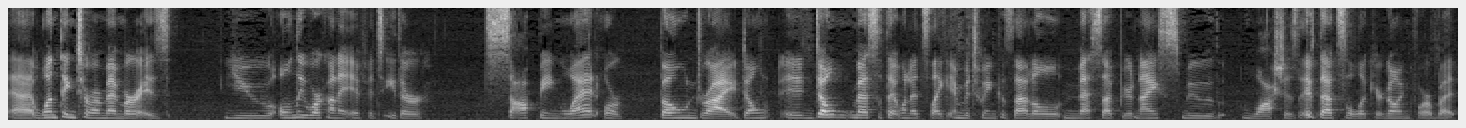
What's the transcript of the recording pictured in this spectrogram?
uh, one thing to remember is you only work on it if it's either sopping wet or bone dry. Don't eh, don't mess with it when it's like in between because that'll mess up your nice smooth washes if that's the look you're going for. But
